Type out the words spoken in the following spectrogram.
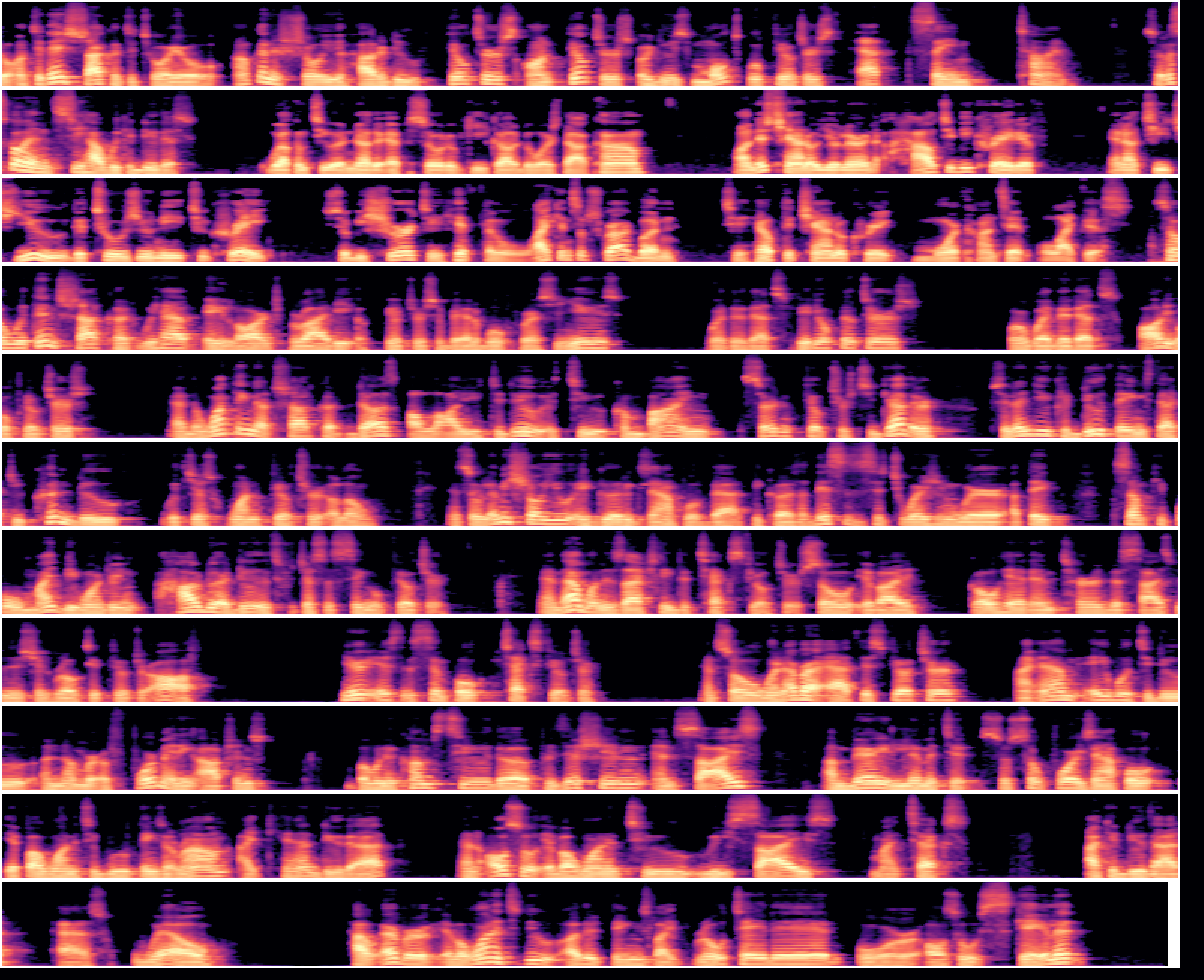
So on today's Shotcut tutorial, I'm going to show you how to do filters on filters or use multiple filters at the same time. So let's go ahead and see how we can do this. Welcome to another episode of geekoutdoors.com. On this channel, you'll learn how to be creative and I'll teach you the tools you need to create. So be sure to hit the like and subscribe button to help the channel create more content like this. So within Shotcut, we have a large variety of filters available for us to use, whether that's video filters, or whether that's audio filters. And the one thing that Shotcut does allow you to do is to combine certain filters together so then you could do things that you couldn't do with just one filter alone. And so let me show you a good example of that because this is a situation where I think some people might be wondering, how do I do this with just a single filter? And that one is actually the text filter. So if I go ahead and turn the size position rotate filter off, here is the simple text filter. And so whenever I add this filter, I am able to do a number of formatting options. But when it comes to the position and size, I'm very limited. So, so for example, if I wanted to move things around, I can do that. And also if I wanted to resize my text, I could do that as well. However, if I wanted to do other things like rotate it or also scale it,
